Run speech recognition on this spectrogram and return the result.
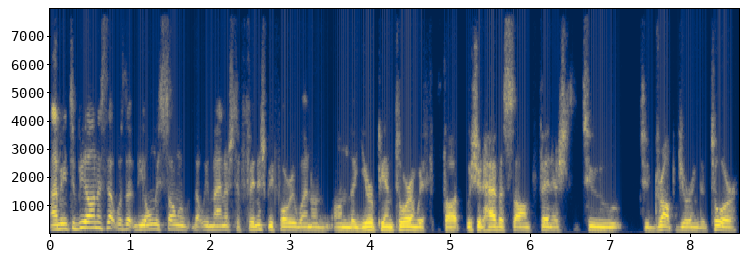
I mean, to be honest, that was the only song that we managed to finish before we went on on the European tour, and we thought we should have a song finished to to drop during the tour.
